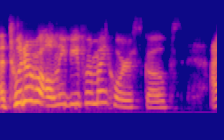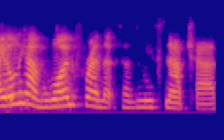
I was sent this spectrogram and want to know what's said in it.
Uh, Twitter will only be for my horoscopes. I only have one friend that sends me Snapchats.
